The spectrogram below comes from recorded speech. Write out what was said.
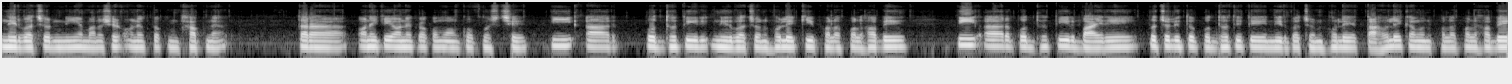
নির্বাচন নিয়ে মানুষের অনেক রকম ভাবনা। তারা অনেকেই অনেক রকম অঙ্ক কষছে পি আর পদ্ধতির নির্বাচন হলে কি ফলাফল হবে পিআর পদ্ধতির বাইরে প্রচলিত পদ্ধতিতে নির্বাচন হলে তাহলে কেমন ফলাফল হবে?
